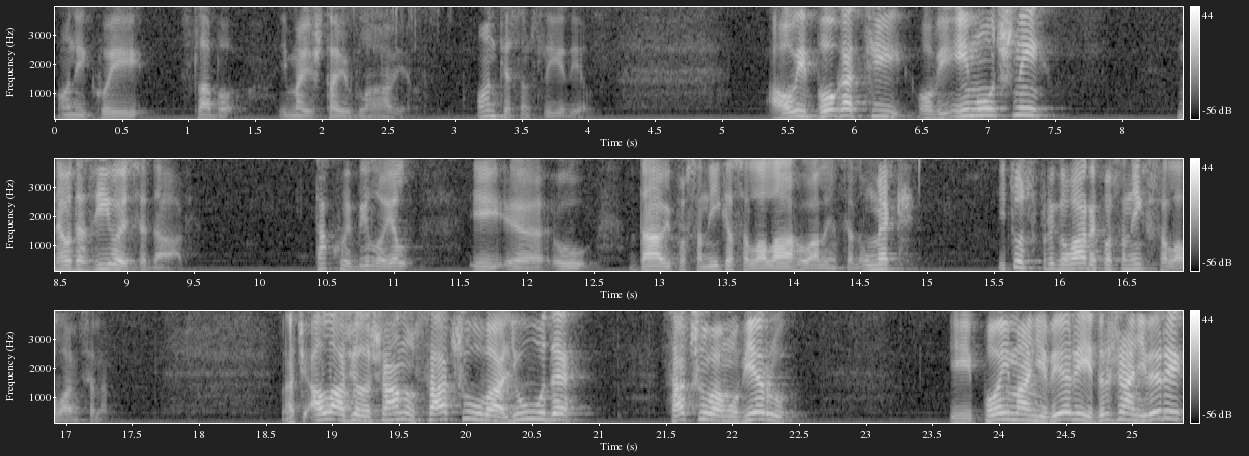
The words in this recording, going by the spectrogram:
Oni koji slabo imaju šta u glavi. On te sam slijedio. A ovi bogati, ovi imućni, ne odazivaju se davi. Tako je bilo jel, i e, u davi poslanika sallallahu alaihi sallam, u Mekke. I to su pregovarali poslaniku sallallahu alejhi ve sellem. Znači, Allah Želešanu sačuva ljude, sačuva mu vjeru i poimanje vjere i držanje vjere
